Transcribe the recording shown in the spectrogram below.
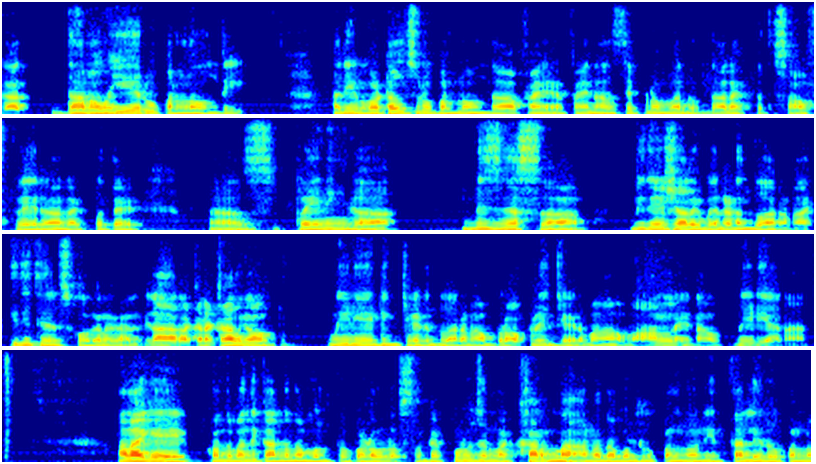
కాదు. ధనం ఏ రూపంలో ఉంది? అది హోటల్స్ రూపంలో ఉందా? ఫై ఫైనాన్స్ తిప్పడం వల్ల ఉందా? లేకపోతే సాఫ్ట్వేరా? లేకపోతే ట్రైనింగా? బిజినెస్ విదేశాలకు వెళ్ళడం ద్వారా ఇది తెలుసుకోగలగాలి. ఇలా రకరకాలుగా ఉంటుంది. మీడియేటింగ్ చేయడం ద్వారా బ్రోకరేజ్ చేయడమా? ఆన్లైన్? మీడియానా? అలాగే కొంతమందికి అన్నదమ్ములతో గొడవలు వస్తుంటాయి పూర్వజన్మ కర్మ అన్నదమ్ముల రూపంలోని తల్లి రూపంలో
